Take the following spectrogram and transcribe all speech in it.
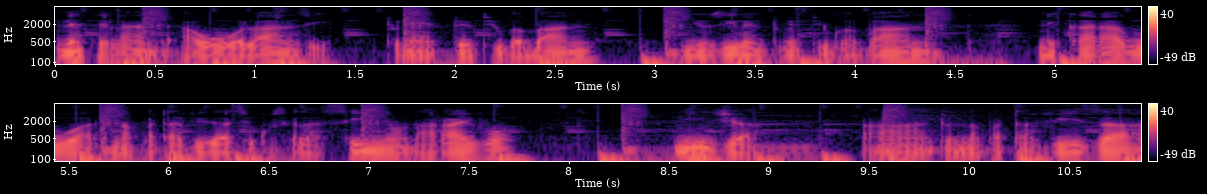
Netherland au uholanzi tumepigwa ban. New zealand tumepigwa ban. Nicaragua tunapata visa ya siku thelathini on arrival. Niger uh, tunapata visa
